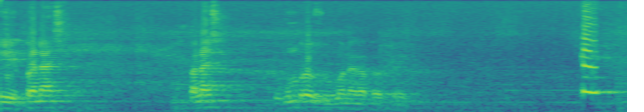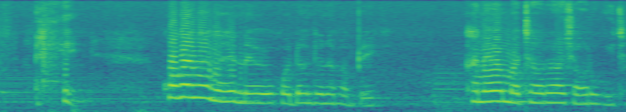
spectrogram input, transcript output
Eh, panashi. Panashi. Tukumbura uzukuna kapa break. Kwa kana na nayo kwa dondo na break. Kana yo mataura cha urukuita.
